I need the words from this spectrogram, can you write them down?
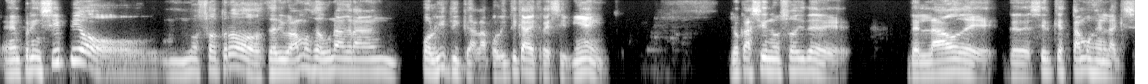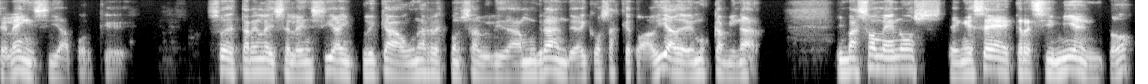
En principio, nosotros derivamos de una gran política, la política de crecimiento. Yo casi no soy de, del lado de, de decir que estamos en la excelencia, porque eso de estar en la excelencia implica una responsabilidad muy grande. Hay cosas que todavía debemos caminar. Y más o menos en ese crecimiento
